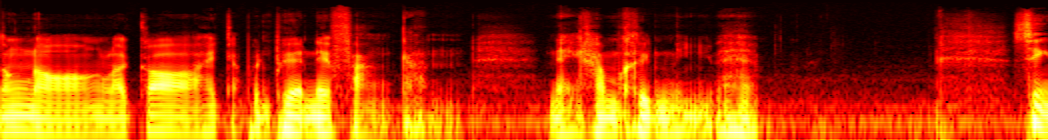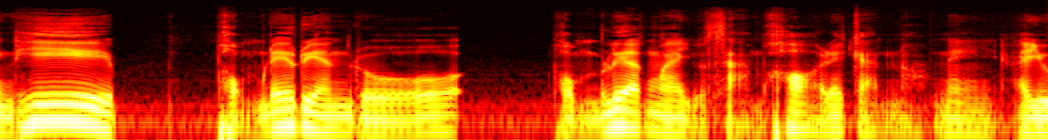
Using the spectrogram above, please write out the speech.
น้องๆ แล้วก็ให้กับเพื่อนๆ ได้ฟังกันในค่ำคืนนี้นะครับ สิ่งที่ผมได้เรียนรู้ ผมเลือกมาอยู่ 3 ข้อด้วยกันเนาะในอายุ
